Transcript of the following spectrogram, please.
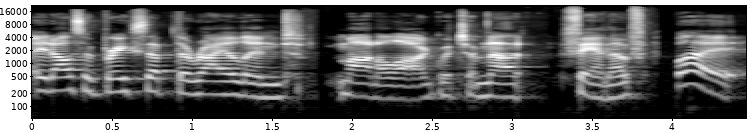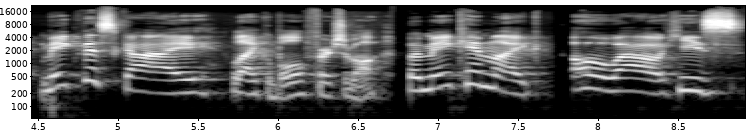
it also breaks up the Ryland monologue, which I'm not fan of. But make this guy likable first of all, but make him like, "Oh wow, he's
